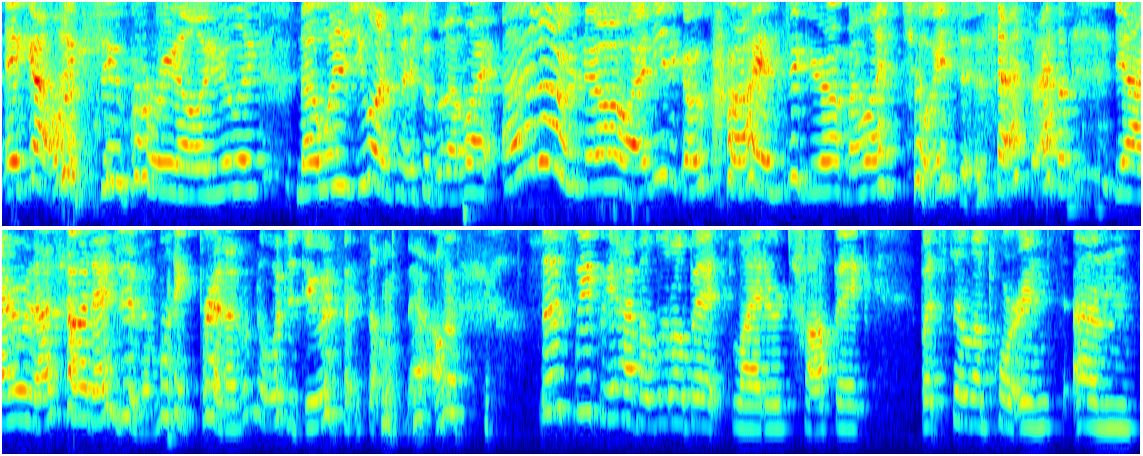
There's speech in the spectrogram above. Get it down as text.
it got like super real, and you're like, "No, what did you want to finish with?" And I'm like, "I don't know. I need to go cry and figure out my life choices." That's how. Yeah, I remember that's how it ended. I'm like, Brett, I don't know what to do with myself now. so this week we have a little bit lighter topic, but still important. Um,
